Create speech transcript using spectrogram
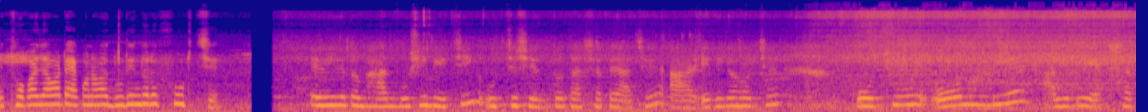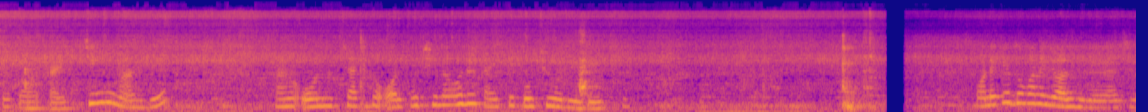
এই থোকা যাওয়াটা এখন আবার দুদিন ধরে ফুটছে। এদিকে তো ভাত বসিয়ে দিয়েছি, উচ্ছে সেদ্ধ তার সাথে আছে। আর এদিকে হচ্ছে কচু, ওল দিয়ে আলু দিয়ে একসাথে তরকারি। চিংড়ি মাছ দিয়ে কারণ ওল আজকে অল্প ছিল বলে তাই একটু কচুও দিয়ে দিয়েছি। অনেকের দোকানে জল ঢুকে গেছে।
